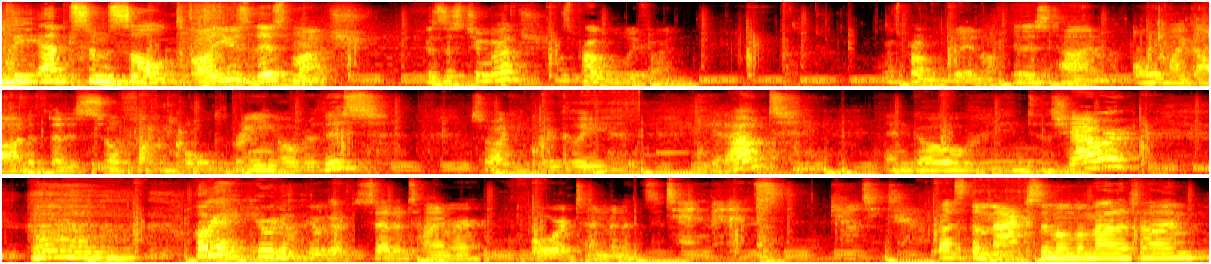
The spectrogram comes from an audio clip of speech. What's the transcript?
the Epsom salt. I'll use this much. Is this too much? It's probably fine. That's probably enough. It is time. Oh my god, that is so fucking cold. Bringing over this so I can quickly get out and go into the shower. okay, here we go, here we go. Set a timer for 10 minutes. 10 minutes. Counting down. That's the maximum amount of time.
